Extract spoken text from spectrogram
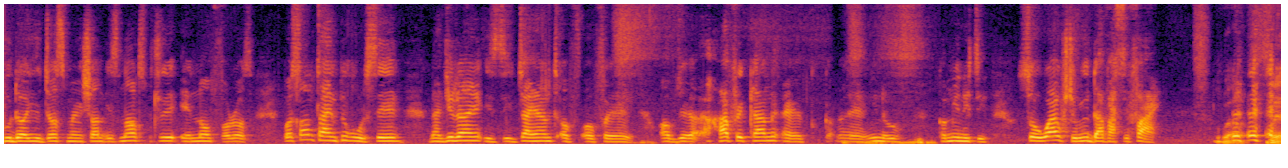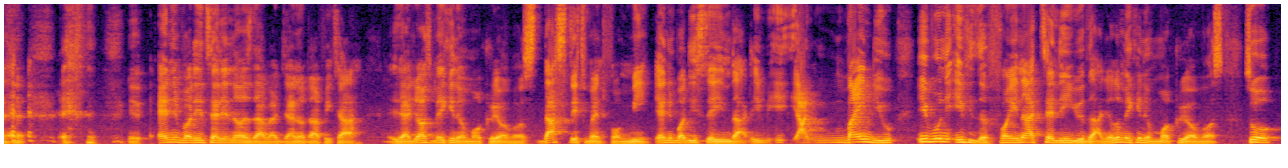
oil you just mentioned is not really enough for us. But sometimes people will say Nigeria is the giant of of uh, of the African uh, you know community. So why should we diversify? Well, anybody telling us that we're giant of Africa, they're just making a mockery of us. That statement for me, anybody saying that, if, if- and mind you, even if it's a foreigner telling you that, you're not making a mockery of us. So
